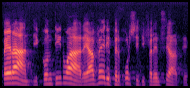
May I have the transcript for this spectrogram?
per anni continuare a avere i percorsi differenziati.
